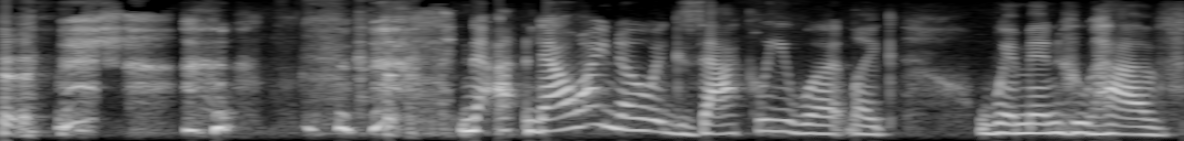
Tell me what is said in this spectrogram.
now, now i know exactly what like women who have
